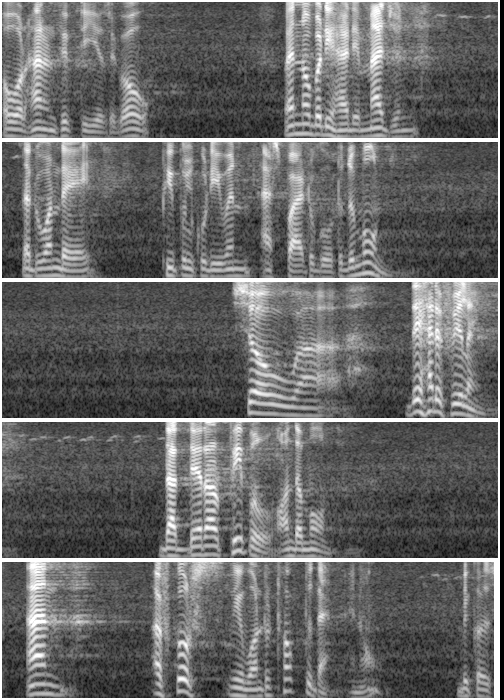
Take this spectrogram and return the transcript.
over 150 years ago, when nobody had imagined that one day people could even aspire to go to the moon. So, uh, they had a feeling that there are people on the moon. And of course, we want to talk to them, you know, because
